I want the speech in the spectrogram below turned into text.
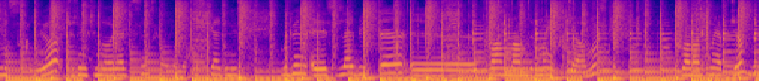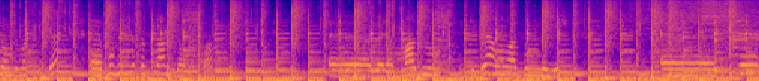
mı sıkılıyor? Çözüm için doğru yerdesiniz kanalıma hoş geldiniz. Bugün e, sizler birlikte e, puanlandırma yapacağımız puanlandırma yapacağız. Bir dondurma bileceğiz. E, bu birinde satılan bir dondurma. E, böyle magnum gibi ama magnum değil. E, işte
